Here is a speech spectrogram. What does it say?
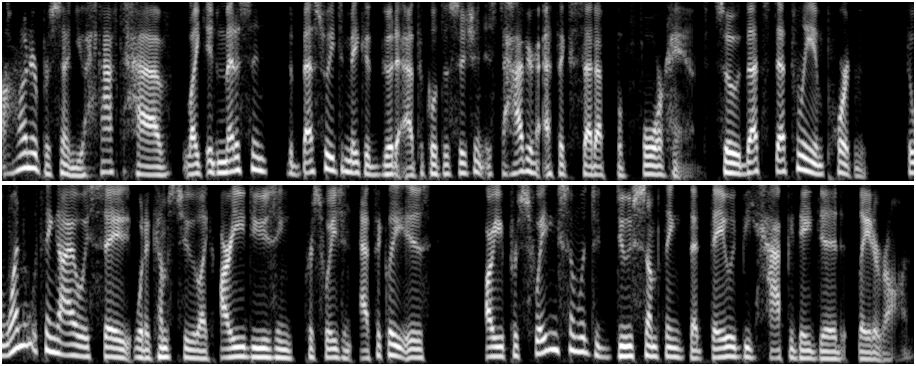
100%. You have to have, like in medicine, the best way to make a good ethical decision is to have your ethics set up beforehand. So that's definitely important. The one thing I always say when it comes to like, are you using persuasion ethically is, are you persuading someone to do something that they would be happy they did later on?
